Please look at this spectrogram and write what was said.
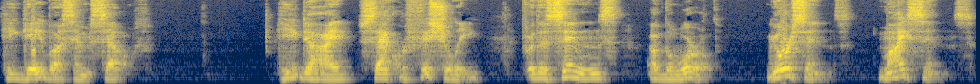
He gave us himself. He died sacrificially for the sins of the world, your sins, my sins.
